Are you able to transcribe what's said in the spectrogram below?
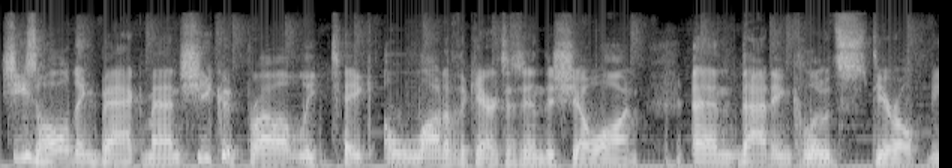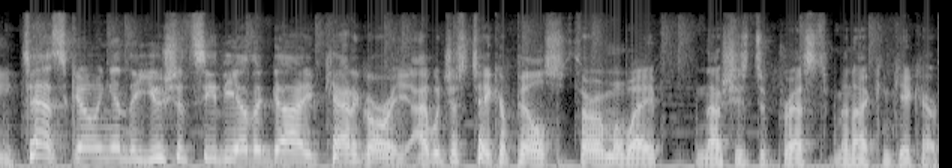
She's holding back, man. She could probably take a lot of the characters in the show on. And that includes dear old me. Tess, going in the you should see the other guy category. I would just take her pills, throw them away. Now she's depressed, and I can kick her.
